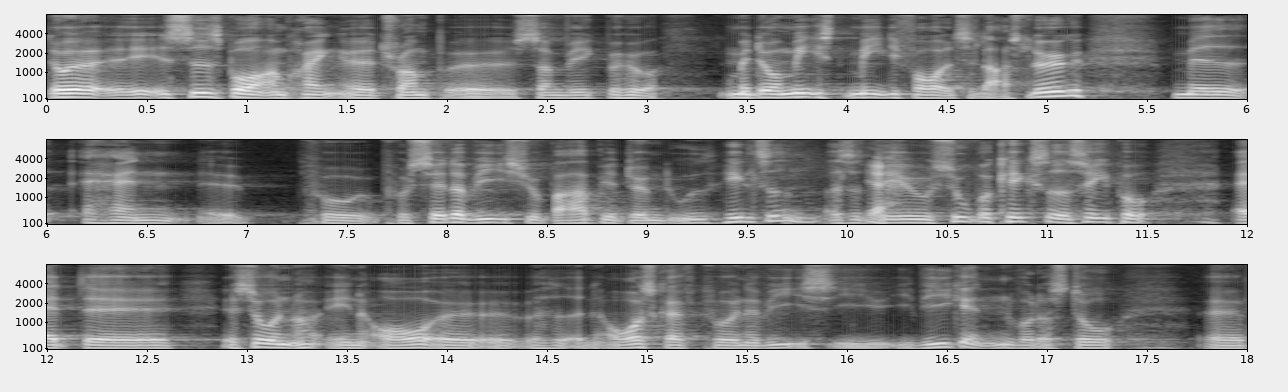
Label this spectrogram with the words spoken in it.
det var øh, et sidespor omkring øh, Trump, øh, som vi ikke behøver. Men det var mest ment i forhold til Lars Løkke, med at han øh, på, på sæt og vis jo bare bliver dømt ud hele tiden. Altså ja. det er jo super kikset at se på, at øh, jeg så en, en, over, øh, hvad hedder, en overskrift på en avis i, i weekenden, hvor der stod, øh,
